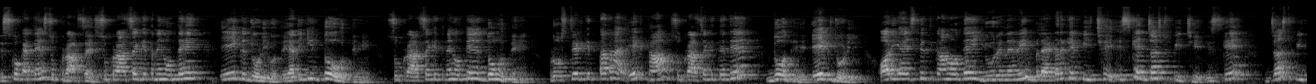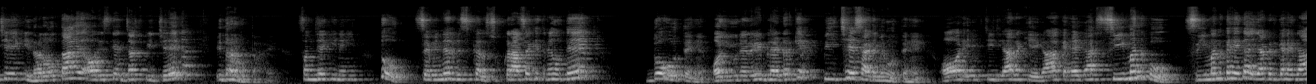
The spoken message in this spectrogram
इसको कहते हैं शुक्राशय शुक्राशय कितने होते हैं? एक जोड़ी होते हैं, यानी कि दो होते हैं. शुक्राशय कितने होते हैं? दो होते हैं. प्रोस्टेट कितना था? एक था. शुक्राशय कितने थे? दो थे. एक जोड़ी. और यह स्थित कहाँ होते हैं? यूरिनरी ब्लैडर के पीछे, इसके जस्ट पीछे, इसके जस्ट पीछे एक इधर होता है और इसके जस्ट पीछे एक इधर होता है. समझे कि नहीं? तो सेमिनल विस्कल शुक्राशय कितने होते हैं? दो होते हैं और यूरिनरी ब्लैडर के पीछे साइड में होते हैं। और एक चीज़ याद रखिएगा, कहेगा सीमन को। सीमन कहेगा या फिर कहेगा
